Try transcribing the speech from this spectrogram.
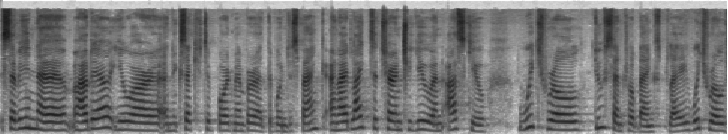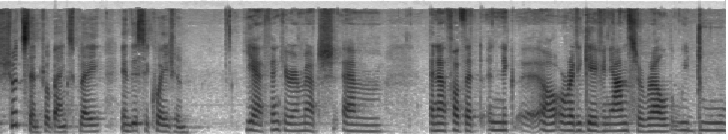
Sabine uh, you are an executive board member at the Bundesbank, and I'd like to turn to you and ask you which role do central banks play? Which role should central banks play in this equation? Yeah, thank you very much. Um, and I thought that Nick uh, already gave an answer. Well, we do,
